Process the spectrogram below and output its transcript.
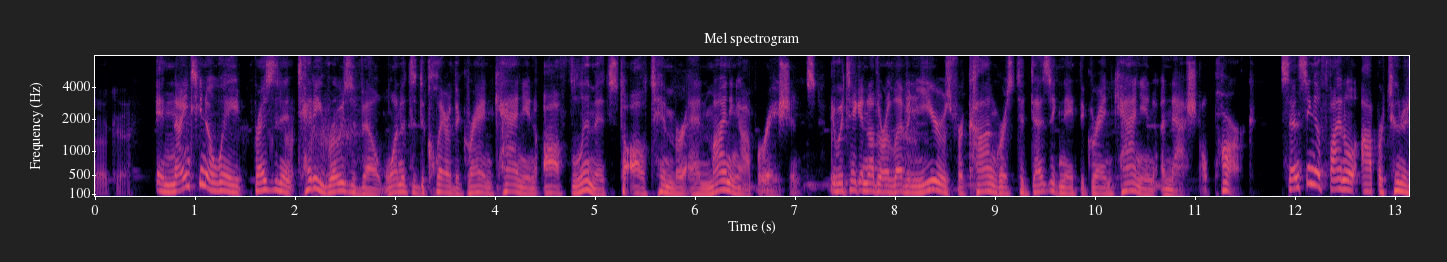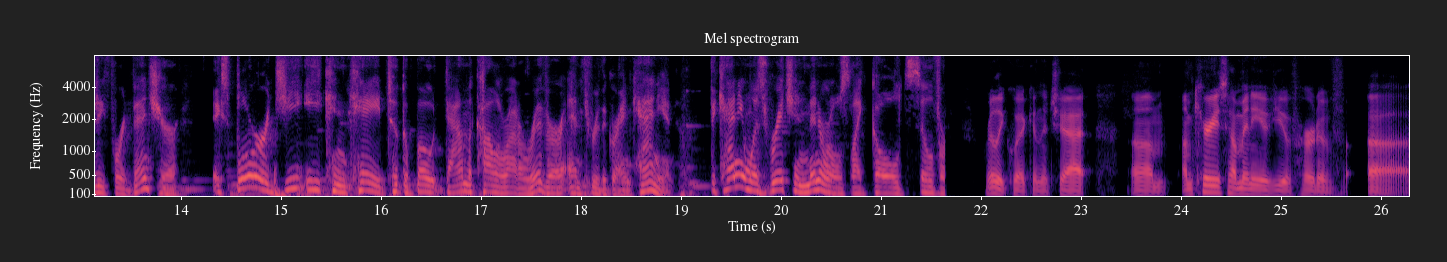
okay. In 1908, President Teddy Roosevelt wanted to declare the Grand Canyon off limits to all timber and mining operations. It would take another 11 years for Congress to designate the Grand Canyon a national park. Sensing a final opportunity for adventure, explorer G.E. Kincaid took a boat down the Colorado River and through the Grand Canyon. The canyon was rich in minerals like gold, silver, Really quick in the chat. Um, I'm curious how many of you have heard of uh,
